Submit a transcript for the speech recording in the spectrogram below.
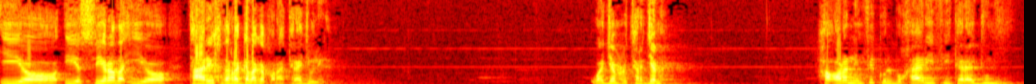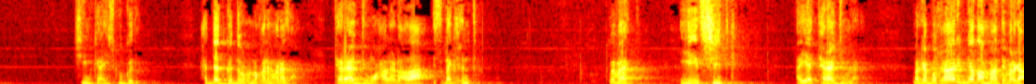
iyo iyo siirada iyo taariikhda ragga laga qoraa. Taraajim la yidhaha waa jamcu tarjama. Ha odhanin fiqhu lbukhaari fii taraajumihi jiimka ha isku godo haddaad godo wuxuu noqoni maqanaysaa taraajum waxaa la dhahdaa isdhagxinta. Ma fahamti iyo isshiidka ayaa taraajum la marka bukhaari miyaad ammaantay? Marka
